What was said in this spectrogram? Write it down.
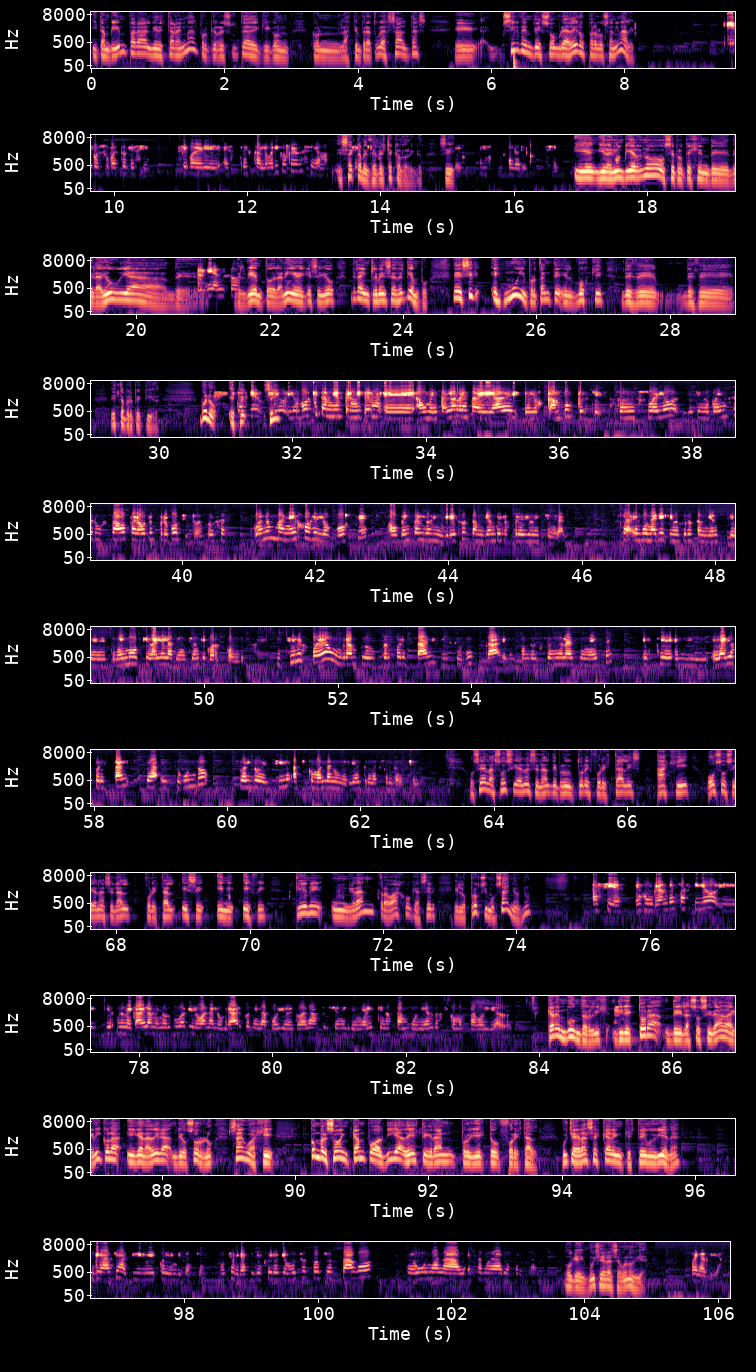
Y también para el bienestar animal, porque resulta de que con, con las temperaturas altas eh, sirven de sombreaderos para los animales. Y por supuesto que sí. Sí, por el estrés calórico creo que se llama. Exactamente, el estrés calórico, sí. sí el estrés calórico, sí. Y, y, en el invierno se protegen de, de la lluvia, de, viento. del viento, de la nieve, qué sé yo, de las inclemencias del tiempo. Es decir, es muy importante el bosque desde, desde esta perspectiva. Bueno, y, los bosques también permiten eh, aumentar la rentabilidad de, los campos porque son suelos que no pueden ser usados para otros propósitos. Entonces, buenos manejos en los bosques aumentan los ingresos también de los predios en general. O sea, es un área que nosotros también eh, tenemos que darle la atención que corresponde. Si Chile fue un gran productor forestal y se busca, en el fondo el sueño de la SNS, es que el, el área forestal sea el segundo sueldo de Chile, así como es la minería el primer sueldo de Chile. O sea, la Sociedad Nacional de Productores Forestales, AG, o Sociedad Nacional Forestal SNF, tiene un gran trabajo que hacer en los próximos años, ¿no? Es, un gran desafío y no me cabe la menor duda que lo van a lograr con el apoyo de todas las asociaciones gremiales que nos están uniendo, así como está el día de hoy. Karen Bunderlich, directora de la Sociedad Agrícola y Ganadera de Osorno, SAGUA G, conversó en Campo al Día de este gran proyecto forestal. Muchas gracias Karen, que esté muy bien. ¿eh? Gracias a ti Luis por la invitación. Muchas gracias y espero que muchos socios SAGO se unan a esta nueva área forestal. Ok, muchas gracias. Buenos días. Buenos días.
